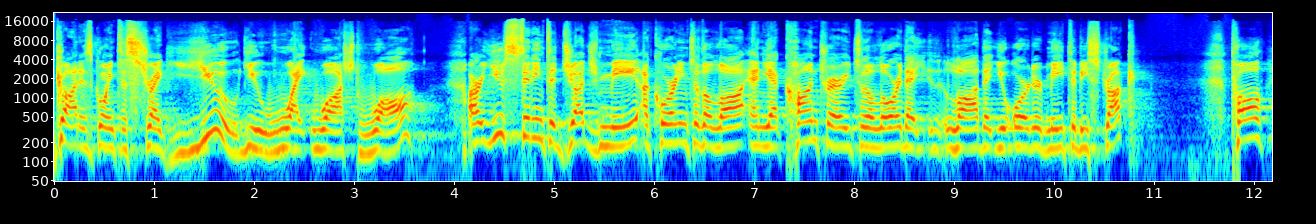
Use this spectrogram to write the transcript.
God is going to strike you, you whitewashed wall. Are you sitting to judge me according to the law and yet contrary to the Lord that, law that you ordered me to be struck? Paul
